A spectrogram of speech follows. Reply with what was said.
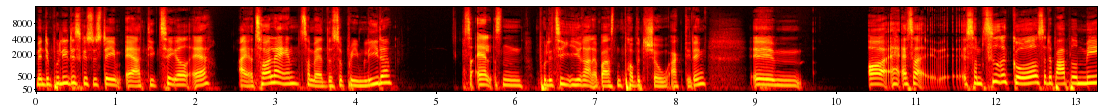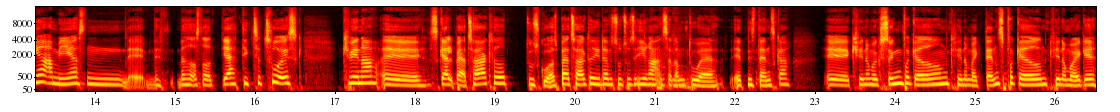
Men det politiske system er dikteret af ayatollahen, som er the supreme leader. Så alt sådan politik i Iran er bare sådan puppet show-agtigt, ikke? Øhm, og altså, som tiden er gået, så er det bare blevet mere og mere sådan, øh, hvad hedder sådan noget, ja, diktaturisk. Kvinder øh, skal bære tørklæde. Du skulle også bære tørklæde i dig, hvis du tog til Iran, selvom du er etnisk dansker. Øh, kvinder må ikke synge på gaden, kvinder må ikke danse på gaden, kvinder må ikke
